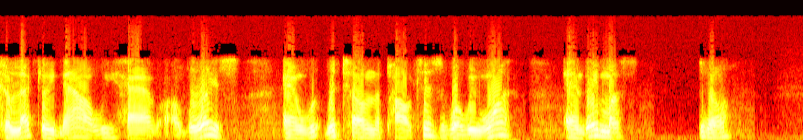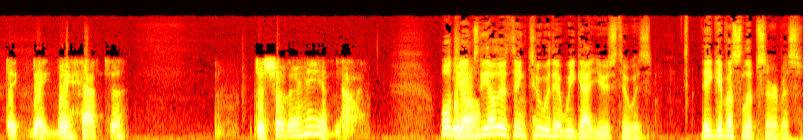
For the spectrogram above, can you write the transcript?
collectively now we have a voice, and we're, telling the politicians what we want, and they must, you know, they they, they have to to show their hand now. Well, You James, know? the other thing too that we got used to is they give us lip service.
